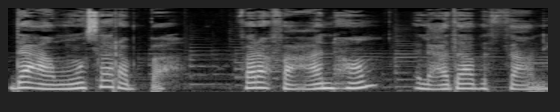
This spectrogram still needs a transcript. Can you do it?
دعا موسى ربه. فرفع عنهم العذاب الثاني.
